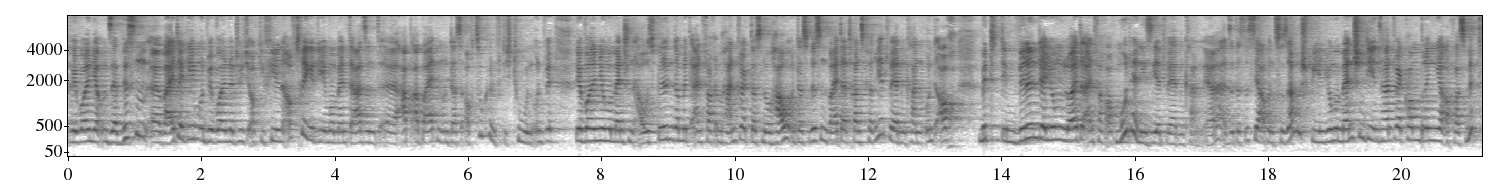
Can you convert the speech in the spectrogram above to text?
Wir wollen ja unser Wissen äh, weitergeben und wir wollen natürlich auch die vielen Aufträge, die im Moment da sind, äh, abarbeiten und das auch zukünftig tun. Und wir, wir wollen junge Menschen ausbilden, damit einfach im Handwerk das Know-how und das Wissen weiter transferiert werden kann und auch mit dem Willen der jungen Leute einfach auch modernisiert werden kann. Ja? Also das ist ja auch ein Zusammenspiel. Junge Menschen, die ins Handwerk kommen, bringen ja auch was mit.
